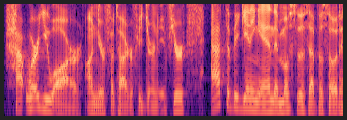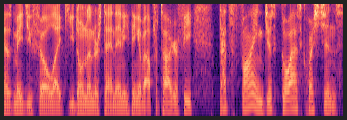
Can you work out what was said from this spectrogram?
how, where you are on your photography journey. If you're at the beginning end and most of this episode has made you feel like you don't understand anything about photography, that's fine. Just go ask questions.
